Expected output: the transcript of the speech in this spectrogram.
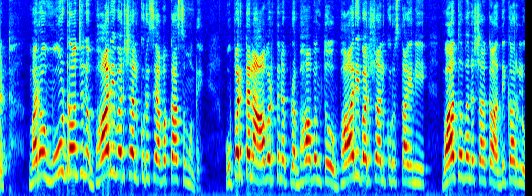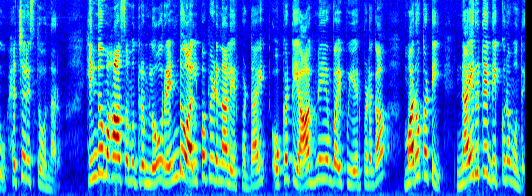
అలర్ట్. మరో మూడు రోజులు భారీ వర్షాలు కురిసే అవకాశం ఉంది. ఉపరితల ఆవర్తన ప్రభావంతో భారీ వర్షాలు కురుస్తాయని వాతావరణ శాఖ అధికారులు హెచ్చరిస్తూ ఉన్నారు. హిందూ మహాసముద్రంలో రెండు అల్పపీడనాలు ఏర్పడ్డాయి. ఒకటి ఆగ్నేయం వైపు ఏర్పడగా మరొకటి నైరుతి దిక్కున ఉంది.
